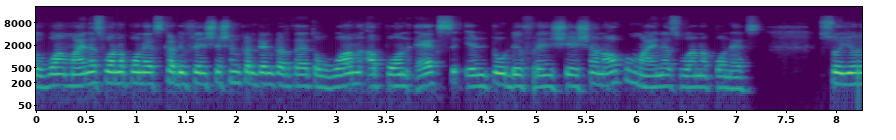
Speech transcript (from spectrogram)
तो one minus one upon X का डिफरेंशिएशन कंटेन करता है तो one upon X into differentiation of minus one upon X so you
